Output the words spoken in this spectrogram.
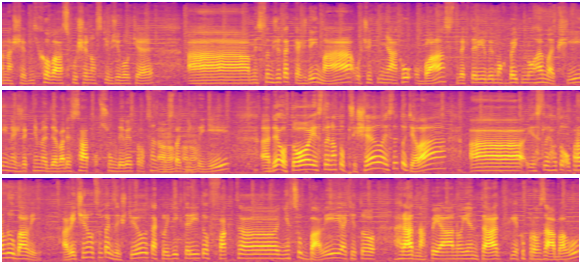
naše výchova, zkušenosti v životě. A myslím, že tak každý má určitě nějakou oblast, ve které by mohl být mnohem lepší než řekněme 98-9% Ano, ostatních ano. lidí. A jde o to, jestli na to přišel, jestli to dělá a jestli ho to opravdu baví. A většinou, co tak zjišťuju, tak lidi, kteří to fakt eh, něco baví, ať je to hrát na piano jen tak, jako pro zábavu,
